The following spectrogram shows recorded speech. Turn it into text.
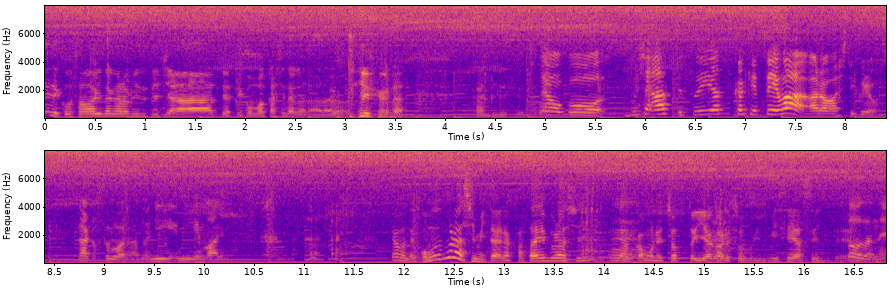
手でこう触りながら水でジャーってやってごまかしながら洗うっていう風な感じですよ。ねでもこうブシャーって水圧かけては表してくれます。なんかすごいあのに逃げ回ります。でもねゴムブラシみたいな硬いブラシなんかもねちょっと嫌がる素振り見せやすいんで。そうだね。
